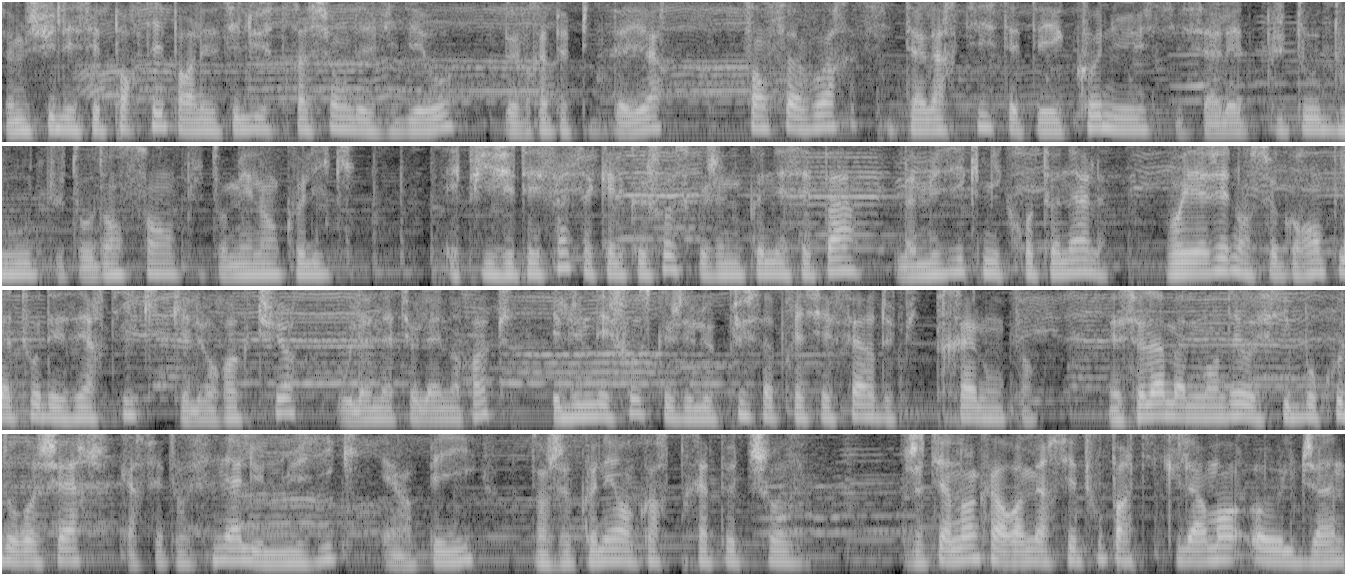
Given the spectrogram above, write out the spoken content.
Je me suis laissé porter par les illustrations des vidéos, de vraies pépites d'ailleurs, sans savoir si tel artiste était connu, si ça allait être plutôt doux, plutôt dansant, plutôt mélancolique. Et puis j'étais face à quelque chose que je ne connaissais pas, la musique microtonale. Voyager dans ce grand plateau désertique qu'est le rock turc ou l'Anatolian rock est l'une des choses que j'ai le plus apprécié faire depuis très longtemps. Mais cela m'a demandé aussi beaucoup de recherche, car c'est au final une musique et un pays dont je connais encore très peu de choses. Je tiens donc à remercier tout particulièrement Ouljan,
